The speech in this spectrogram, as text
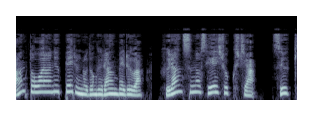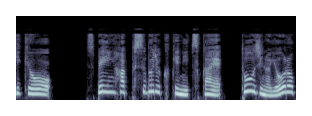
アントワーヌ・ペルノ・ド・グランベルは、フランスの聖職者、枢機卿。スペイン・ハプスブルク家に仕え、当時のヨーロッ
